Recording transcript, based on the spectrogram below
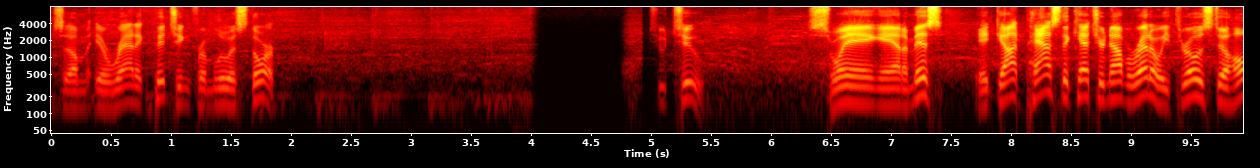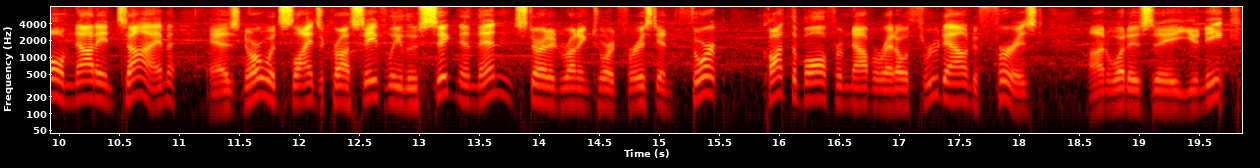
some erratic pitching from Lewis Thorpe. 2 2. Swing and a miss. It got past the catcher Navarreto. He throws to home, not in time, as Norwood slides across safely. Lusignan then started running toward first, and Thorpe caught the ball from Navarreto, threw down to first on what is a unique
